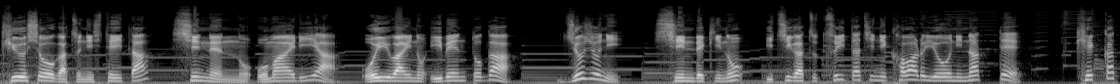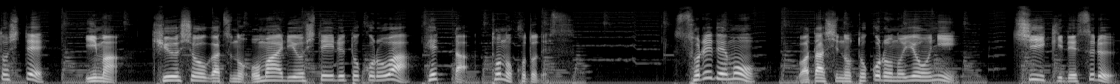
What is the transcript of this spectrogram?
旧正月にしていた新年のお参りやお祝いのイベントが徐々に新暦の1月1日に変わるようになって結果として今旧正月のお参りをしているところは減ったとのことです。それでも私のところのように地域でする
